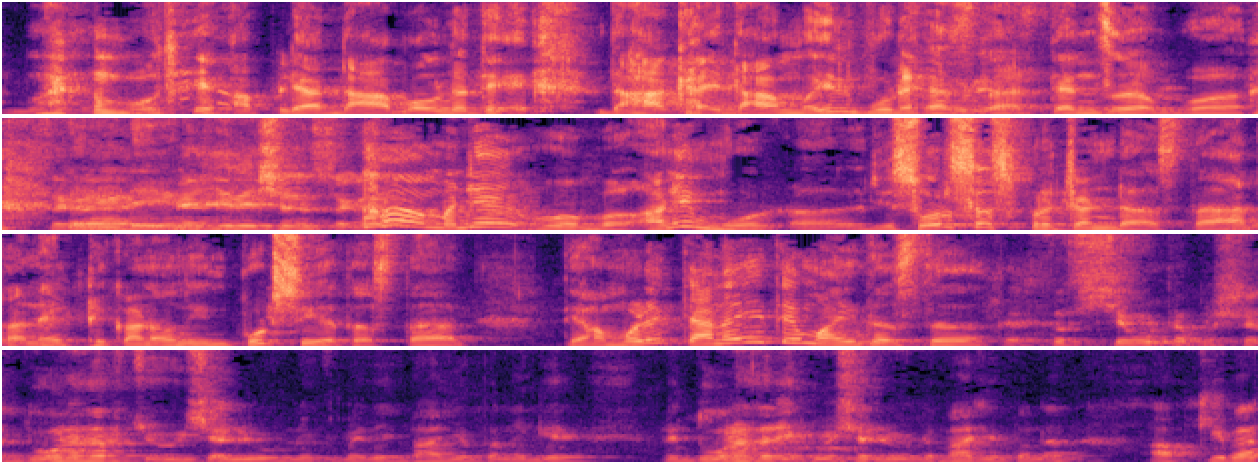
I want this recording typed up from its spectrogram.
मोदी आपल्या दहा पावलं ते दहा काय दहा मैल पुढे असतात त्यांचं रिडिंग हां म्हणजे आणि रिसोर्सेस प्रचंड असतात अनेक ठिकाणाहून इनपुट्स येत असतात. त्यामुळे त्यांनाही ते माहीत असतं. तर शेवटचा प्रश्न दोन हजार चोवीसच्या निवडणुकीमध्ये भाजपनं गे दोन हजार एकोणीसच्या निवडणूक भाजपनं आपकी बार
